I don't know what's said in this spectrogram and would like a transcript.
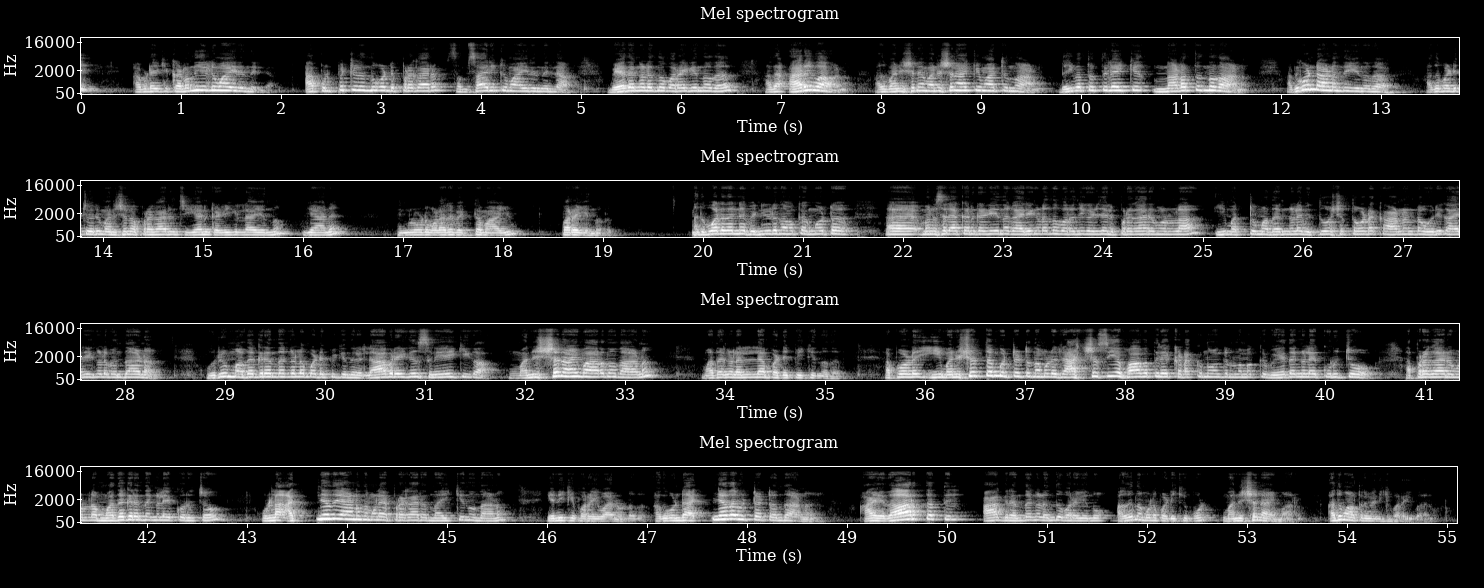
അവിടേക്ക് കടന്നു ചെല്ലുമായിരുന്നില്ല ആ പുൽപ്പറ്റിൽ നിന്നുകൊണ്ട് ഇപ്രകാരം സംസാരിക്കുമായിരുന്നില്ല. വേദങ്ങൾ എന്ന് പറയുന്നത് അത് അറിവാണ്. അത് മനുഷ്യനെ മനുഷ്യനാക്കി മാറ്റുന്നതാണ്. ദൈവത്വത്തിലേക്ക് നടത്തുന്നതാണ്. അതുകൊണ്ടാണ് എന്ത് ചെയ്യുന്നത്? അത് പഠിച്ച ഒരു മനുഷ്യന് അപ്രകാരം ചെയ്യാൻ കഴിയില്ല എന്നും ഞാൻ നിങ്ങളോട് വളരെ വ്യക്തമായും പറയുന്നത്. അതുപോലെ തന്നെ പിന്നീട് നമുക്ക് അങ്ങോട്ട് മനസ്സിലാക്കാൻ കഴിയുന്ന കാര്യങ്ങളെന്ന് പറഞ്ഞു കഴിഞ്ഞാൽ ഇപ്രകാരമുള്ള ഈ മറ്റു മതങ്ങളെ വിദ്വേഷത്തോടെ കാണേണ്ട ഒരു കാര്യങ്ങളും എന്താണ്? ഒരു മതഗ്രന്ഥങ്ങളും പഠിപ്പിക്കുന്നില്ല. എല്ലാവരെയും സ്നേഹിക്കുക മനുഷ്യനായി മാറുന്നതാണ് മതങ്ങളെല്ലാം പഠിപ്പിക്കുന്നത്. അപ്പോൾ ഈ മനുഷ്യത്വം വിട്ടിട്ട് നമ്മൾ രാക്ഷസീയ ഭാവത്തിലേക്ക് കടക്കുന്നുവെങ്കിൽ നമുക്ക് വേദങ്ങളെക്കുറിച്ചോ അപ്രകാരമുള്ള മതഗ്രന്ഥങ്ങളെക്കുറിച്ചോ ഉള്ള അജ്ഞതയാണ് നമ്മളെ അപ്രകാരം നയിക്കുന്നതെന്നാണ് എനിക്ക് പറയുവാനുള്ളത്. അതുകൊണ്ട് അജ്ഞത വിട്ടിട്ട് എന്താണ്? ആ യഥാർത്ഥത്തിൽ ആ ഗ്രന്ഥങ്ങൾ എന്ത് പറയുന്നു? അത് നമ്മൾ പഠിക്കുമ്പോൾ മനുഷ്യനായി മാറും. അത് മാത്രമേ എനിക്ക് പറയുവാനുള്ളൂ.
